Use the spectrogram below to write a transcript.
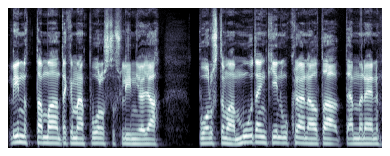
linnoittamaan, tekemään puolustuslinjoja, puolustamaan muutenkin Ukrainalta tämmöinen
